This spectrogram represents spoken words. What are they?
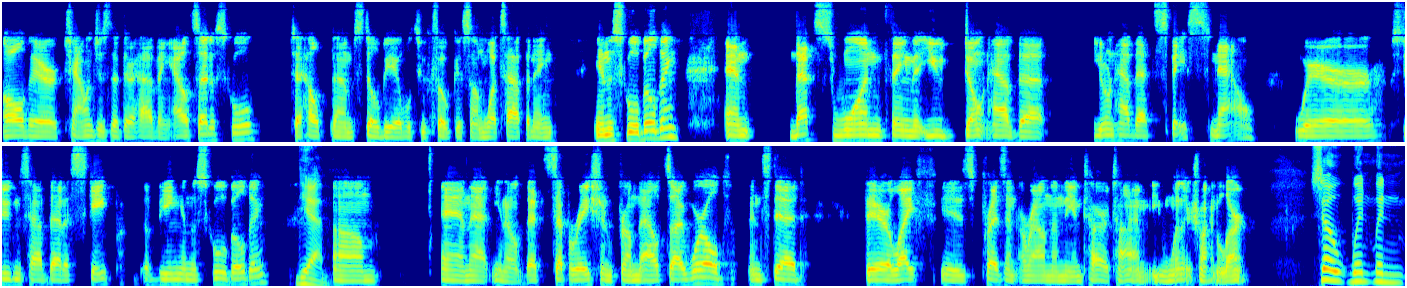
all their challenges that they're having outside of school to help them still be able to focus on what's happening in the school building. And that's one thing that you don't have that you don't have that space now where students have that escape of being in the school building. Yeah. um, and that you know that separation from the outside world instead their life is present around them the entire time even when they're trying to learn. So when when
